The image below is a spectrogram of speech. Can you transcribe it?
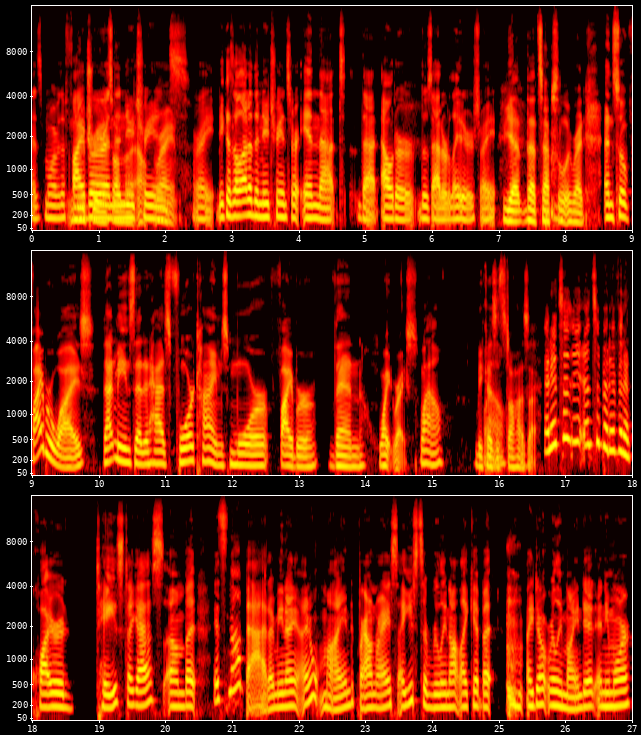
Has more of the fiber and the on the out- nutrients, right. Because a lot of the nutrients are in that that outer those outer layers, right? Yeah, that's absolutely right. And so fiber wise, that means that it has four times more fiber than white rice Wow. because Wow. it still has that. And it's a it's a bit of an acquired taste, I guess. Um, but it's not bad. I mean, I, I don't mind brown rice. I used to really not like it, but I don't really mind it anymore.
